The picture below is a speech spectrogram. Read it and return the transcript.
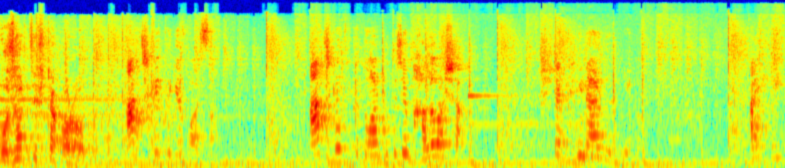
বোঝার চেষ্টা করো। আজকে থেকে পয়সা। আজকে থেকে তোমার প্রতি যে ভালোবাসা সেটা ঘৃণার রূপ নিল। আই হেট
